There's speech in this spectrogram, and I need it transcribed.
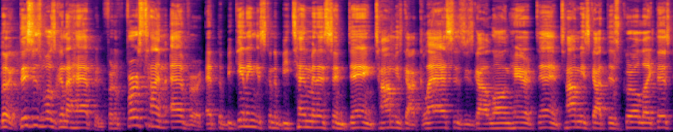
Look, this is what's gonna happen. For the first time ever, at the beginning, it's gonna be 10 minutes and Dang, Tommy's got glasses, he's got long hair. Damn, Tommy's got this girl like this.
